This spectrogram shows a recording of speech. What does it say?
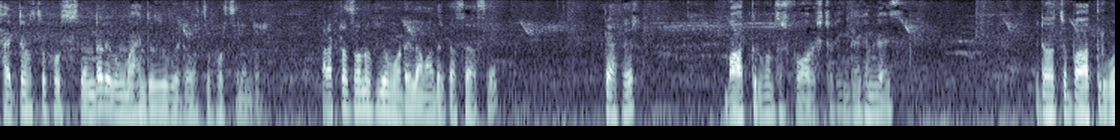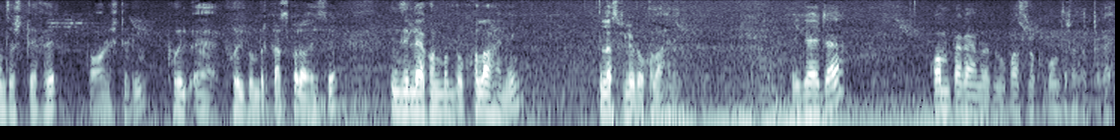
ষাটটা হচ্ছে ফোর সিলিন্ডার এবং মাহিন্দ্রা যুগ, এটা হচ্ছে ফোর সিলিন্ডার আর একটা জনপ্রিয় মডেল আমাদের কাছে আছে ট্যাফের বাহাত্তর পঞ্চাশ পাওয়ার স্টারিং দেখেন গাইস এটা হচ্ছে বাহাত্তর পঞ্চাশ ট্যাফের পাওয়ার স্টারিং ফুয়েল ফুয়েল পাম্পের কাজ করা হয়েছে। ইঞ্জিনটা এখন পর্যন্ত খোলা হয়নি। ক্লাস প্লেটও খোলা হয়নি। এই গাড়িটা কম টাকায় আমরা দেবো, পাঁচ লক্ষ পঞ্চাশ হাজার টাকায়।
